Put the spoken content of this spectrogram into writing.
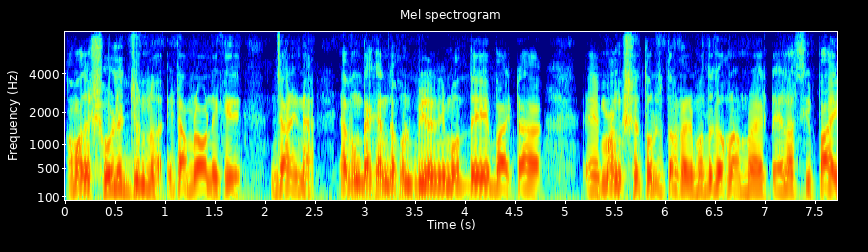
আমাদের শরীরের জন্য এটা আমরা অনেকে জানি না। এবং দেখেন যখন বিরিয়ানির মধ্যে বা একটা এ, মাংসের তরি তরকারির মধ্যে যখন আমরা একটা এলাচি পাই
